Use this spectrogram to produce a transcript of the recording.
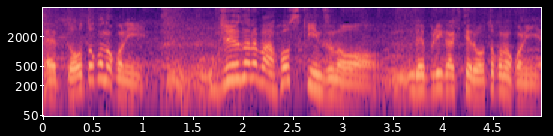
えっと男の子に17番ホスキンズのレプリが来てる男の子に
